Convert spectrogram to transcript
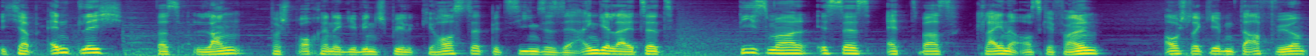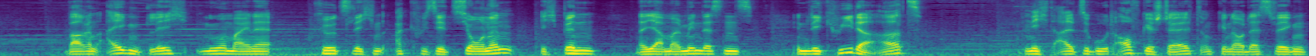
Ich habe endlich das lang versprochene Gewinnspiel gehostet bzw. eingeleitet. Diesmal ist es etwas kleiner ausgefallen. Ausschlaggebend dafür waren eigentlich nur meine kürzlichen Akquisitionen. Ich bin, naja, mal mindestens in liquider Art nicht allzu gut aufgestellt und genau deswegen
